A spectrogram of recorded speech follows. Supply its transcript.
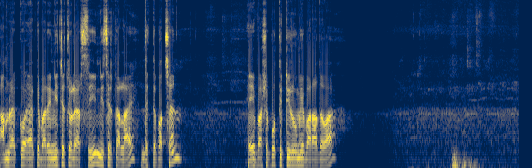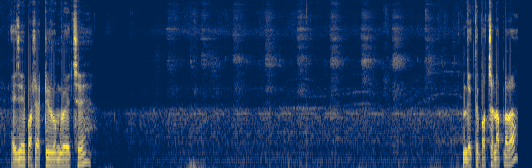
আমরা এক- একেবারে নিচে চলে আসছি, নিচের তলায়, দেখতে পাচ্ছেন? এই পাশে প্রতিটি রুমে ভাড়া দেওয়া। এই যে এই পাশে একটি রুম রয়েছে। দেখতে পাচ্ছেন আপনারা?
